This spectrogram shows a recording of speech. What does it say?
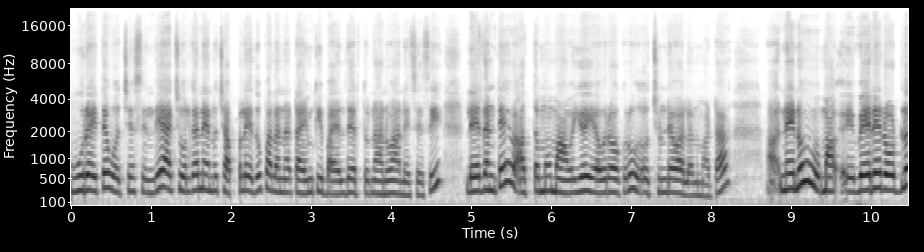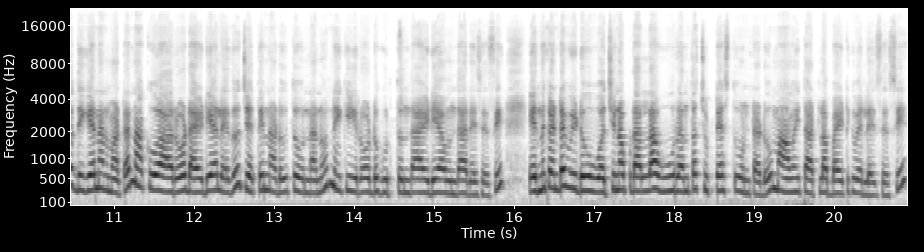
ఊరైతే వచ్చేసింది. యాక్చువల్గా నేను చెప్పలేదు. పలానా టైంకి బయలుదేరుతున్నాను అనేసి లేదంటే అత్తమ్మ మావయ్య ఎవరో ఒకరు వచ్చుండేవాళ్ళు అనమాట నేను మా వేరే రోడ్లో దిగాను అనమాట నాకు ఆ రోడ్ ఐడియా లేదు. జతిన్ అడుగుతూ ఉన్నాను నీకు ఈ రోడ్డు గుర్తుందా? ఐడియా ఉందా? అనేసి ఎందుకంటే వీడు వచ్చినప్పుడల్లా ఊరంతా చుట్టేస్తూ ఉంటాడు. మామయ్యతో అట్లా బయటకు వెళ్ళేసేసి.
